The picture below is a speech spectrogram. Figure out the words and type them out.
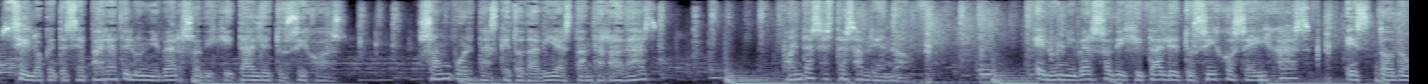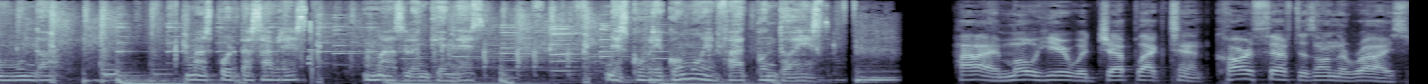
Si lo que te separa del universo digital de tus hijos son puertas que todavía están cerradas, ¿cuántas estás abriendo? El universo digital de tus hijos e hijas es todo un mundo. Más puertas abres, más lo entiendes. Descubre cómo en. Hi, Mo here with Jet Black Tent. Car theft is on the rise.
